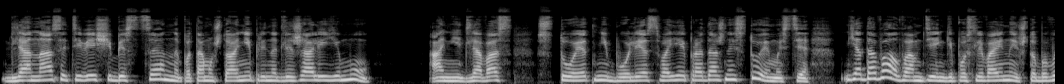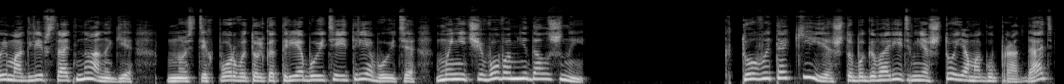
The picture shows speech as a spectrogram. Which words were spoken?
Для нас эти вещи бесценны, потому что они принадлежали ему — они для вас стоят не более своей продажной стоимости. Я давал вам деньги после войны, чтобы вы могли встать на ноги, но с тех пор вы только требуете и требуете. Мы ничего вам не должны». «Кто вы такие, чтобы говорить мне, что я могу продать,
